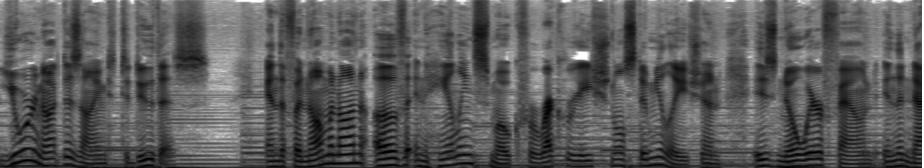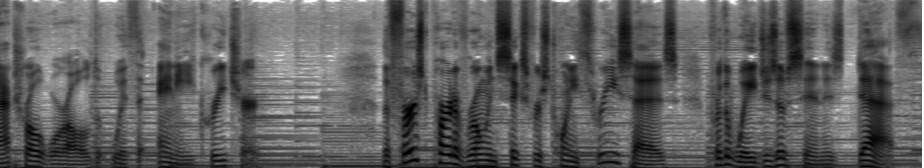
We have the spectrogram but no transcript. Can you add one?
You are not designed to do this, and the phenomenon of inhaling smoke for recreational stimulation is nowhere found in the natural world with any creature. The first part of Romans 6, verse 23 says, For the wages of sin is death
